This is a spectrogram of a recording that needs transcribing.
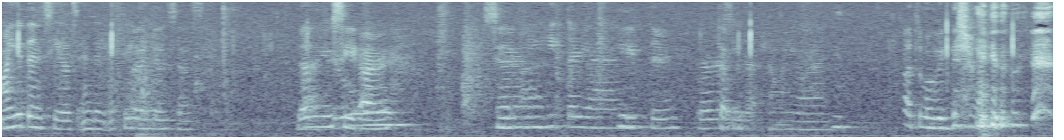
mga utensils. And then ito yung utensils. Then yung CR. Yung heater yan. Heater. Pero nasira siya ngayon. At tumawig na siya ngayon.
